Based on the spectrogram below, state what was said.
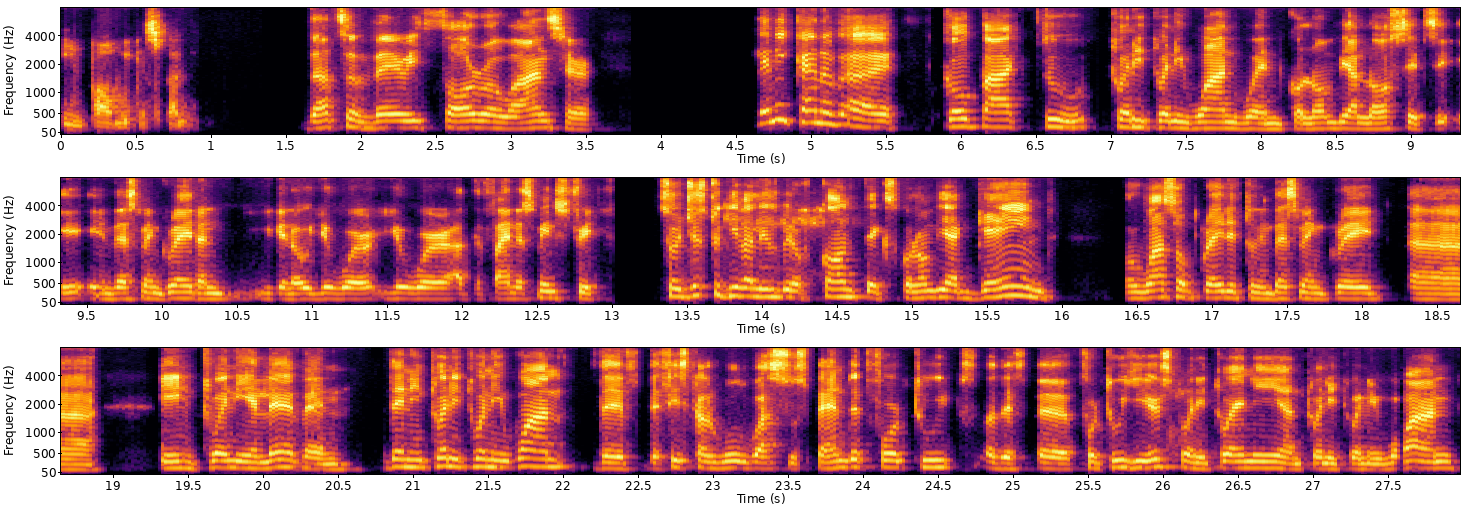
in public spending. That's a very thorough answer. Let me kind of uh, go back to 2021 when Colombia lost its investment grade, and you know you were you were at the finance ministry. So just to give a little bit of context, Colombia gained or was upgraded to investment grade uh, in 2011. Then in 2021, the, the fiscal rule was suspended for two uh, uh for two years, 2020 and 2021.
